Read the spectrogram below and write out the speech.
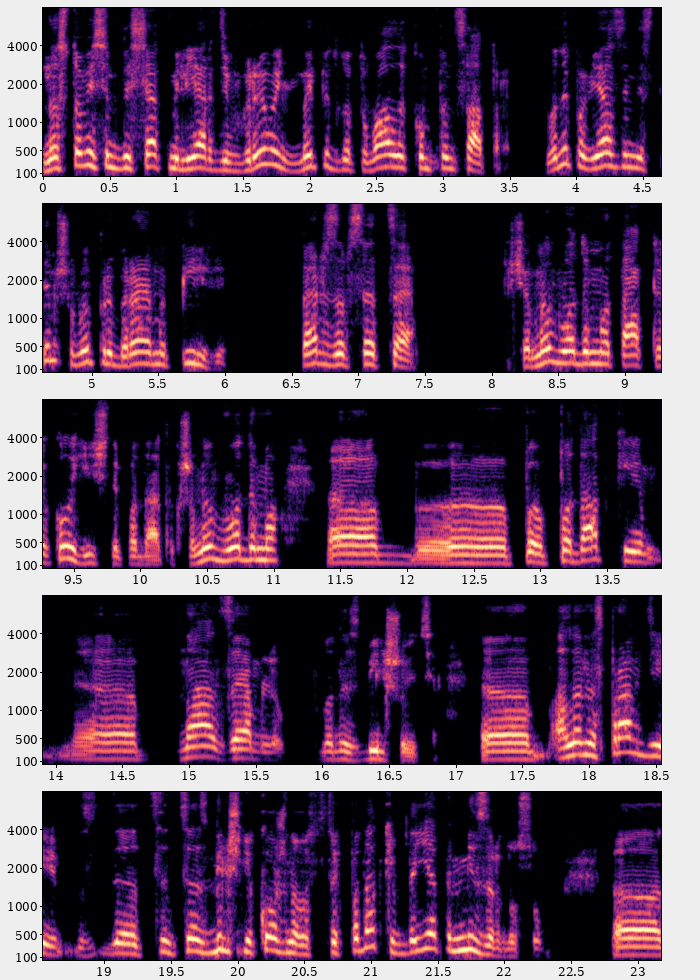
На 180 мільярдів гривень ми підготували компенсатори. Вони пов'язані з тим, що ми прибираємо пільги. Перш за все, це що ми вводимо так екологічний податок, що ми вводимо е, е, податки е, на землю, вони збільшуються. Е, але насправді це, це збільшення кожного з цих податків дає там мізерну суму. Е,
